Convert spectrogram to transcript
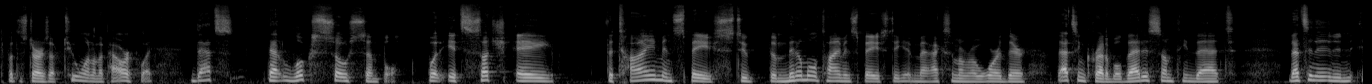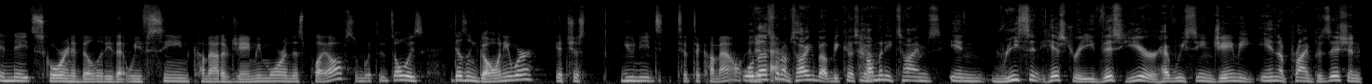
to put the Stars up two-one on the power play. That's that looks so simple, but it's such a the time and space to the minimal time and space to get maximum reward there. That's incredible. That is something that that's an, an innate scoring ability that we've seen come out of Jamie more in this playoffs. It's always it doesn't go anywhere. It's just you need to, to come out. Well, that's what I'm talking about because how many times in recent history this year have we seen Jamie in a prime position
